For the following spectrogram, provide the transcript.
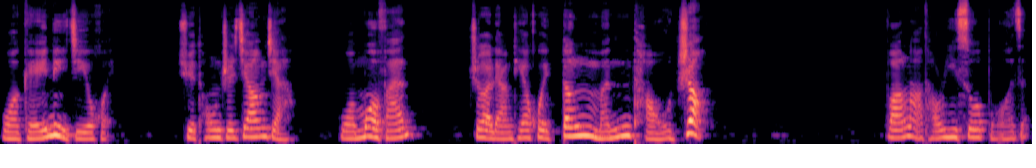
我给你机会，去通知江家，我莫凡。”这两天会登门讨账。王老头一缩脖子，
